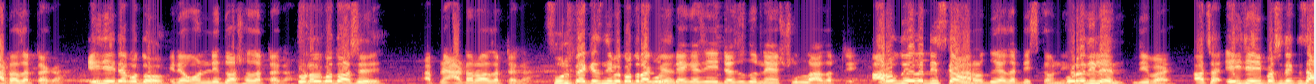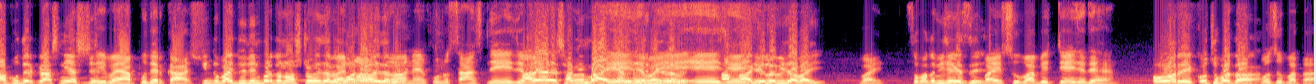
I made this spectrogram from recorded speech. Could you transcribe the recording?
আট হাজার টাকা। এই যে এটা কত? এটা অনলি দশ হাজার টাকা। টোটাল কত আসে? আপনি আঠারো হাজার টাকা। ফুল প্যাকেজ নিবে কত রাখবেন? প্যাকেজ এটা যদি নেয় ষোলো হাজার টাকা। আরও দুই হাজার ডিসকাউন্ট আরও দুই হাজার ডিসকাউন্ট করে দিলেন? জি ভাই। আচ্ছা এই যে এই পাশে দেখতেছি আপুদের ক্রাশ নিয়ে আসছে। জি ভাই আপুদের কাজ কিন্তু ভাই দুই দিন পরে তো নষ্ট হয়ে যাবে ময়লা হয়ে যাবে। কোনো চান্স নেই। এই যে ভাই। আরে শামিম ভাই এই যে ভাই, ভিজে। এই- যে- গেল ভিজা ভাই। ভাই। সোফা তো ভিজে গেছে। ভাই সুবা বিচ্ছে এই যে দেখেন। ও রে কচু পাতা কচু পাতা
